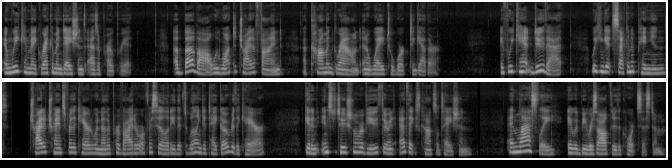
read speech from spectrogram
and we can make recommendations as appropriate. Above all, we want to try to find a common ground and a way to work together. If we can't do that, we can get second opinions, try to transfer the care to another provider or facility that's willing to take over the care, get an institutional review through an ethics consultation, and lastly, it would be resolved through the court system.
